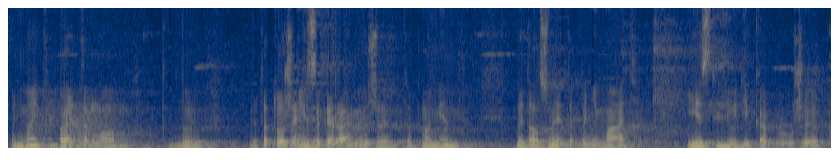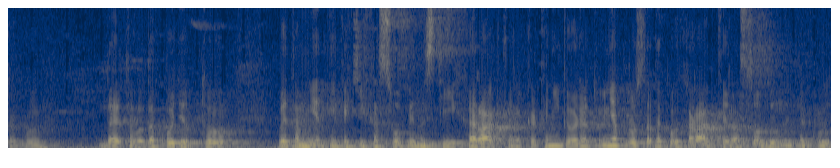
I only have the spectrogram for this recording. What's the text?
Понимаете, поэтому как бы, это тоже не за горами уже этот момент. Мы должны это понимать. И если люди как бы уже как бы до этого доходят, то в этом нет никаких особенностей их характера, как они говорят. У меня просто такой характер, особенный такой.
